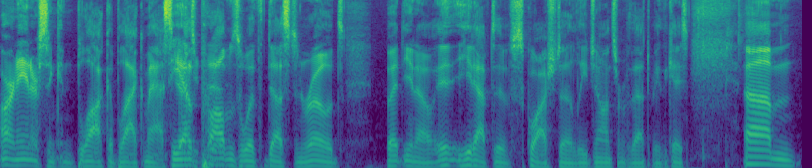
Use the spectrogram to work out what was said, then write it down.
Arn Anderson can block a black mass. He Yeah, has he did. problems with Dustin Rhodes, but you know it, he'd have to have squashed uh, Lee Johnson for that to be the case. Um,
